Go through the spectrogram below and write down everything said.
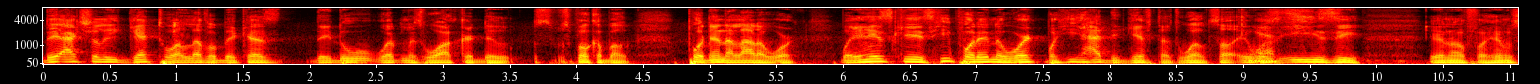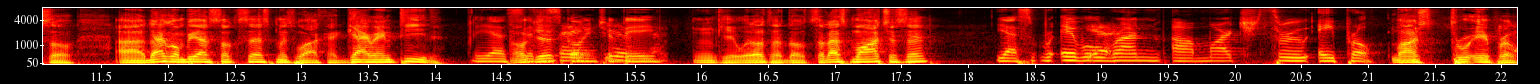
they actually get to a level because they do what Miss Walker do spoke about, put in a lot of work. But in his case, he put in the work, but he had the gift as well, so it was easy, you know, for him. So uh, that's gonna be a success, Miss Walker, guaranteed. Yes, it Okay. is going to be. Okay, without a doubt. So that's March, you say? Yes, it will run uh, March through April. March through April.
